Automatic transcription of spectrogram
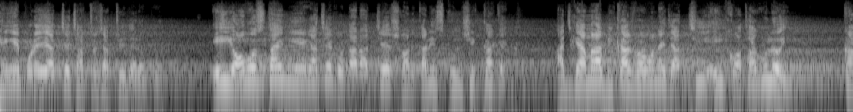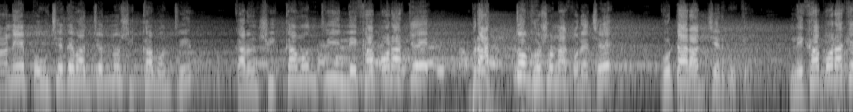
ভেঙে পড়ে যাচ্ছে ছাত্রছাত্রীদের ওপর। এই অবস্থায় নিয়ে গেছে গোটা রাজ্যের সরকারি স্কুল শিক্ষাকে। আজকে আমরা বিকাশ ভবনে যাচ্ছি, এই কথাগুলোই কানে পৌঁছে দেওয়ার জন্য শিক্ষামন্ত্রীর। কারণ শিক্ষামন্ত্রী লেখাপড়াকে ব্রাত্য ঘোষণা করেছে গোটা রাজ্যের বুকে। লেখাপড়াকে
